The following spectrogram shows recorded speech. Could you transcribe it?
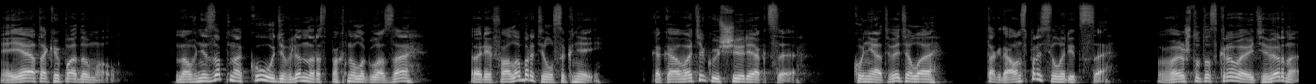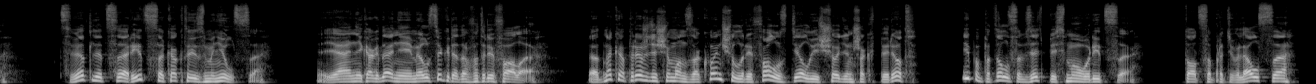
Я так и подумал». Но внезапно Ку удивленно распахнула глаза, Рефал обратился к ней. «Какова текущая реакция?» Ку не ответила. Тогда он спросил Рица. «Вы что-то скрываете, верно?» Цвет лица Рица как-то изменился. «Я никогда не имел секретов от Рефала». Однако прежде чем он закончил, Рефал сделал еще один шаг вперед и попытался взять письмо у Рица. Тот сопротивлялся,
